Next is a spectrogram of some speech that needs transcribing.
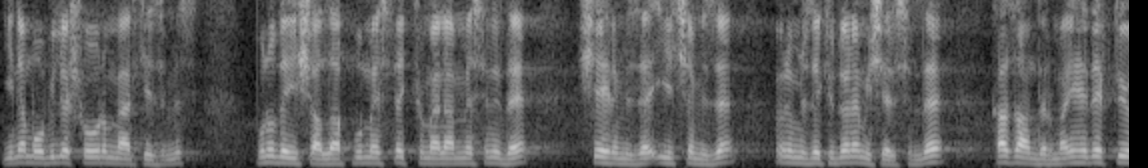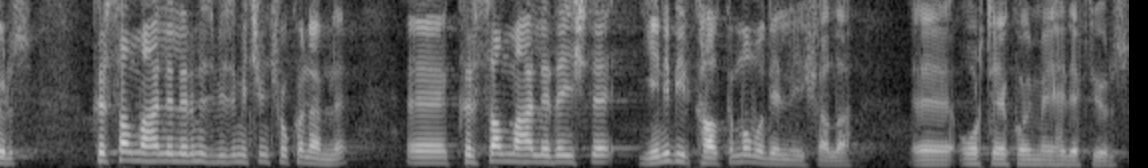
yine mobilya showroom merkezimiz. Bunu da inşallah bu meslek kümelenmesini de şehrimize, ilçemize önümüzdeki dönem içerisinde kazandırmayı hedefliyoruz. Kırsal mahallelerimiz bizim için çok önemli. Kırsal mahallede işte yeni bir kalkınma modelini inşallah e, ortaya koymayı hedefliyoruz.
